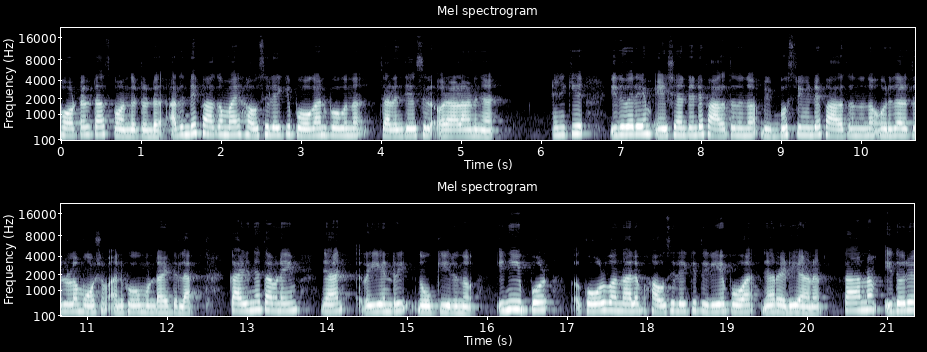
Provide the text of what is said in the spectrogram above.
ഹോട്ടൽ ടാസ്ക് വന്നിട്ടുണ്ട്. അതിന്റെ ഭാഗമായി ഹൗസിലേക്ക് പോകാൻ പോകുന്ന ചലഞ്ചേഴ്സിൽ ഒരാളാണ് ഞാൻ. എനിക്ക് ഇതുവരെയും ഏഷ്യാനെറ്റിന്റെ ഭാഗത്തു നിന്നോ ബിഗ് ബോസ് ടീമിന്റെ ഭാഗത്തു നിന്നോ ഒരു തരത്തിലുള്ള മോശം അനുഭവം ഉണ്ടായിട്ടില്ല കഴിഞ്ഞ തവണയും ഞാൻ റീ എൻട്രി നോക്കിയിരുന്നു. ഇനിയിപ്പോൾ കോൾ വന്നാലും ഹൗസിലേക്ക് തിരികെ പോകാൻ ഞാൻ റെഡിയാണ്. കാരണം ഇതൊരു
